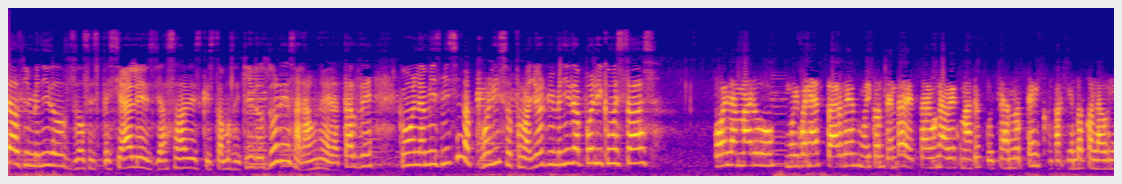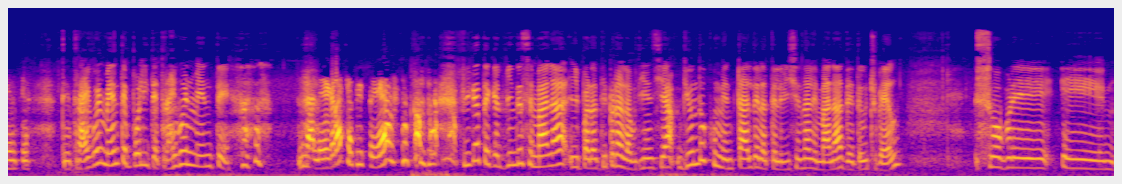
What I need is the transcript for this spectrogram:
bienvenidas, bienvenidos los especiales. Ya sabes que estamos aquí los lunes a la una de la tarde con la mismísima Poli Sotomayor. Bienvenida, Poli, ¿cómo estás? Hola, Maru. Muy buenas tardes. Muy contenta de estar una vez más escuchándote y compartiendo con la audiencia. Te traigo en mente, Poli, te traigo en mente. Me alegra que así sea. Fíjate que el fin de semana, y para ti, para la audiencia, vi un documental de la televisión alemana de Deutsche Welle sobre eh,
